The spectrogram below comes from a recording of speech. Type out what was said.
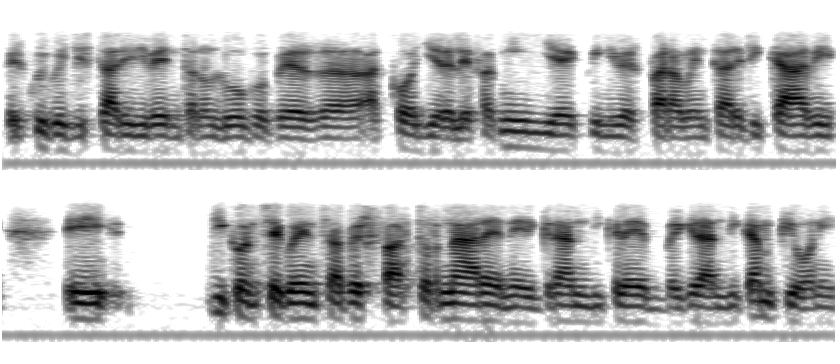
per cui quegli stadi diventano un luogo per uh, accogliere le famiglie, quindi per far aumentare i ricavi e di conseguenza per far tornare nei grandi club i grandi campioni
